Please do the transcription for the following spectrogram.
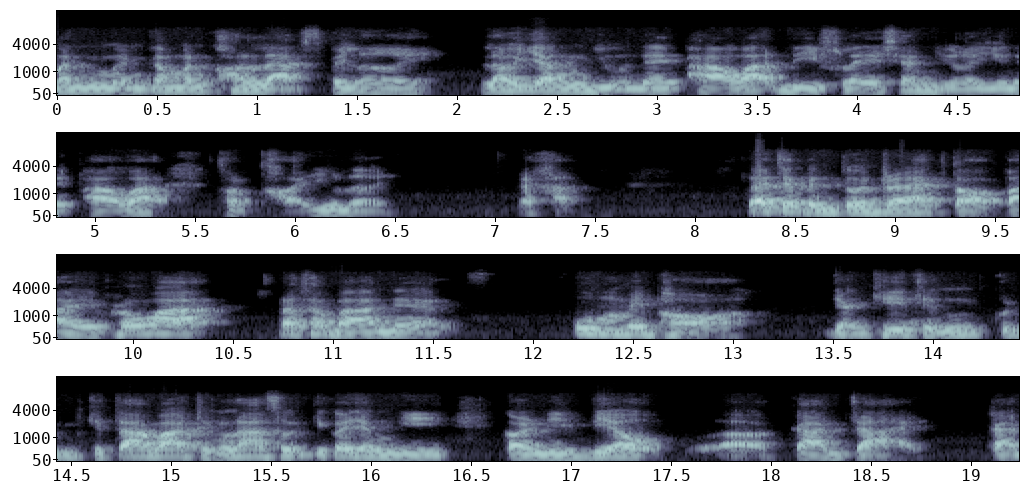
มันเหมือนกับมัน collapse ไปเลย แล้วยังอยู่ในภาวะ deflation อยู่เลยอยู่ในภาวะถดถอยอยู่เลยนะครับและจะเป็นตัว drag ต่อไป เพราะว่ารัฐบาลเนี่ยอุ้มไม่พอ อย่างที่ถึงคุณกิตาว่าถึงล่าสุดที่ก็ยังมีกรณีเบี้ยวการจ่ายการ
